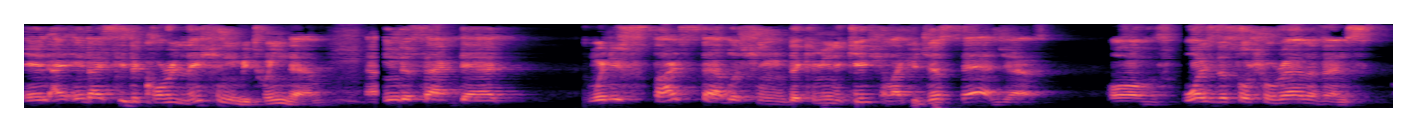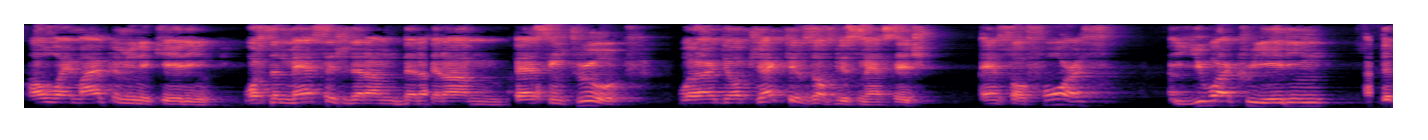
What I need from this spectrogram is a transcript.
And I, and I see the correlation in between them uh, in the fact that when you start establishing the communication, like you just said, Jeff, of what is the social relevance? How am I communicating? What's the message that I'm, that, that I'm passing through? What are the objectives of this message? And so forth. You are creating the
